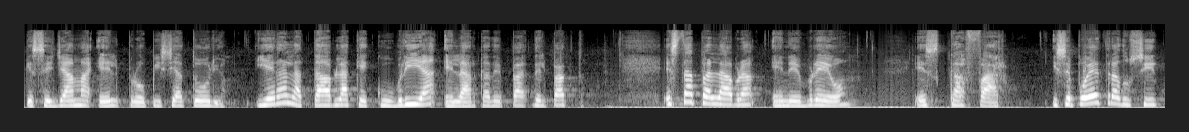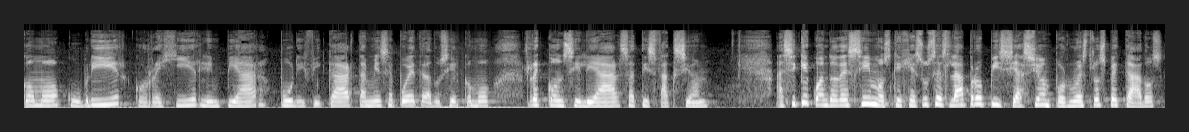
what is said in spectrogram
que se llama el propiciatorio, y era la tabla que cubría el arca del pacto. Esta palabra en hebreo es kafar y se puede traducir como cubrir, corregir, limpiar, purificar, también se puede traducir como reconciliar, satisfacción. Así que cuando decimos que Jesús es la propiciación por nuestros pecados,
